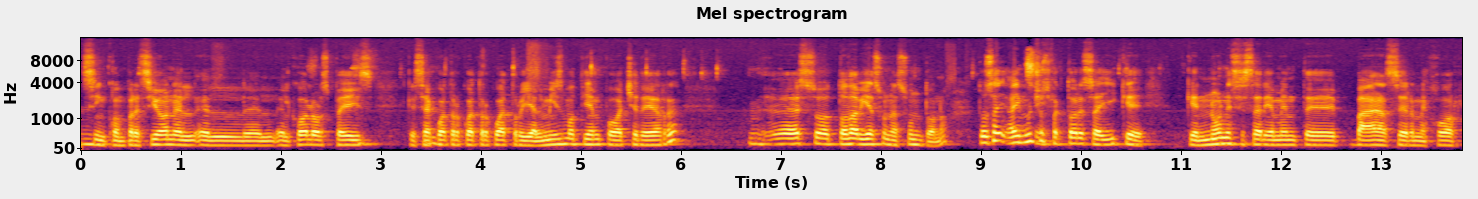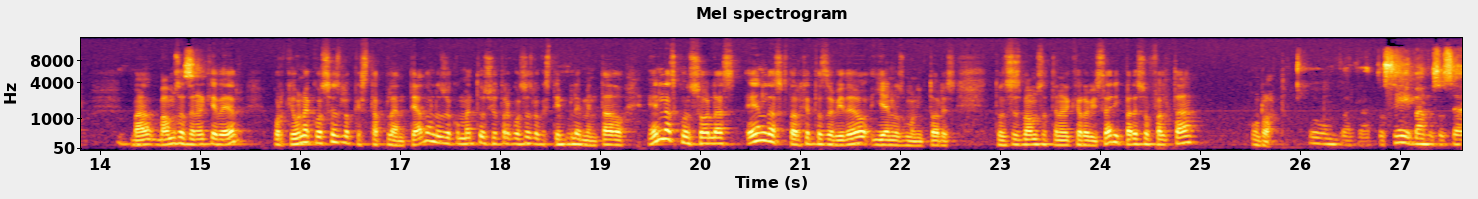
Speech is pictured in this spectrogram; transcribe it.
sin compresión, el, color space que sea 444 y al mismo tiempo HDR, eso todavía es un asunto, ¿no? Entonces hay, muchos factores ahí que, que no necesariamente va a ser mejor vamos a tener que ver, porque una cosa es lo que está planteado en los documentos y otra cosa es lo que está implementado en las consolas, en las tarjetas de video y en los monitores. Entonces vamos a tener que revisar y para eso falta un rato. Un buen rato, sí, vamos, o sea,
